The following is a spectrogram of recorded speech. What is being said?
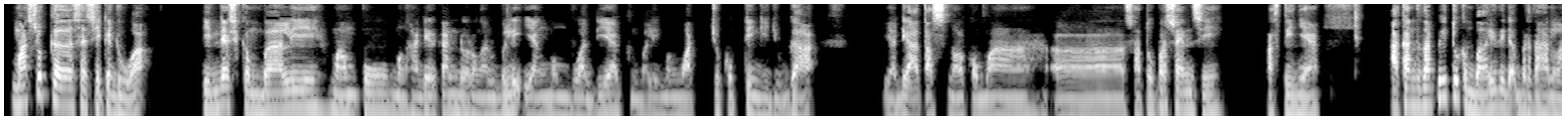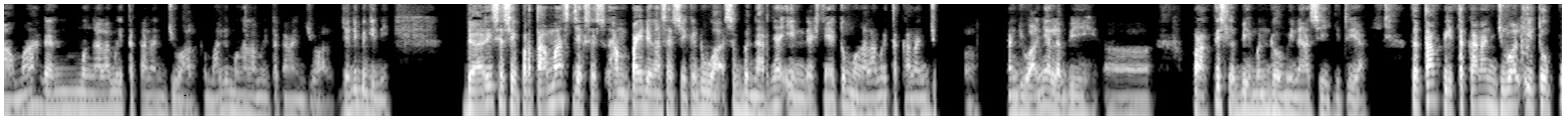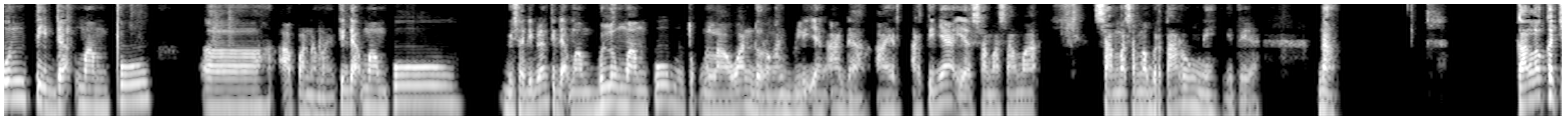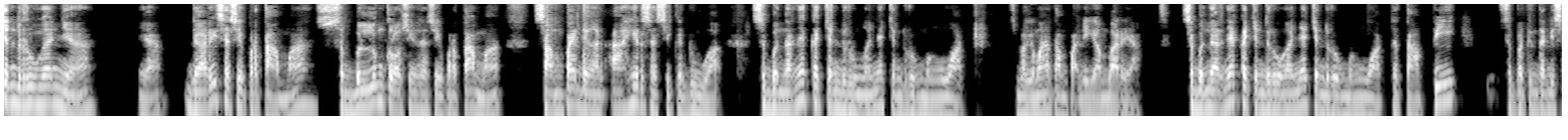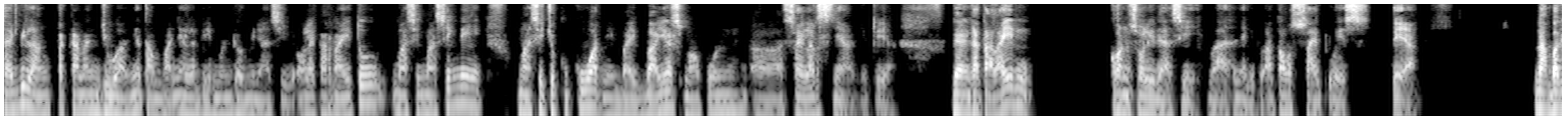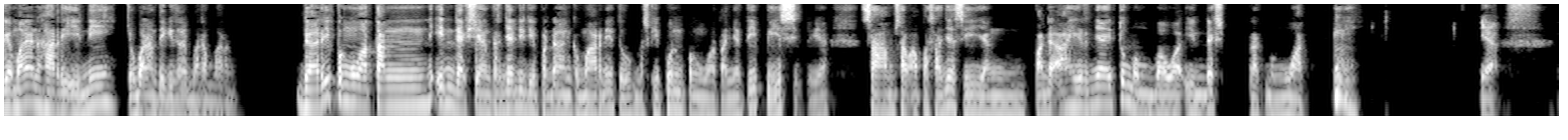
masuk ke sesi kedua indeks kembali mampu menghadirkan dorongan beli yang membuat dia kembali menguat cukup tinggi juga ya di atas 0,1 eh, persen sih pastinya. Akan tetapi itu kembali tidak bertahan lama dan mengalami tekanan jual kembali mengalami tekanan jual. Jadi begini dari sesi pertama sejak sesi, sampai dengan sesi kedua sebenarnya indeksnya itu mengalami tekanan jual. Dan jualnya lebih uh, praktis lebih mendominasi gitu ya. Tetapi tekanan jual itu pun tidak mampu uh, apa namanya? Tidak mampu bisa dibilang tidak mampu, belum mampu untuk melawan dorongan beli yang ada. Artinya ya sama-sama sama-sama bertarung nih gitu ya. Nah, kalau kecenderungannya ya dari sesi pertama sebelum closing sesi pertama sampai dengan akhir sesi kedua sebenarnya kecenderungannya cenderung menguat sebagaimana tampak di gambar ya sebenarnya kecenderungannya cenderung menguat, tetapi seperti yang tadi saya bilang, tekanan jualnya tampaknya lebih mendominasi. Oleh karena itu, masing-masing nih masih cukup kuat nih, baik buyers maupun uh, sellersnya gitu ya. Dan kata lain, konsolidasi bahasanya gitu, atau sideways gitu ya. Nah, bagaimana hari ini? Coba nanti kita lihat bareng-bareng dari penguatan indeks yang terjadi di perdagangan kemarin itu, meskipun penguatannya tipis, itu ya, saham-saham apa saja sih yang pada akhirnya itu membawa indeks bergerak menguat? ya,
